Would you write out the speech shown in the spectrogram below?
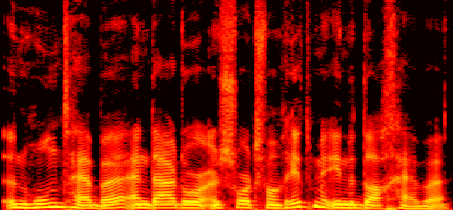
een hond hebben en daardoor een soort van ritme in de dag hebben.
